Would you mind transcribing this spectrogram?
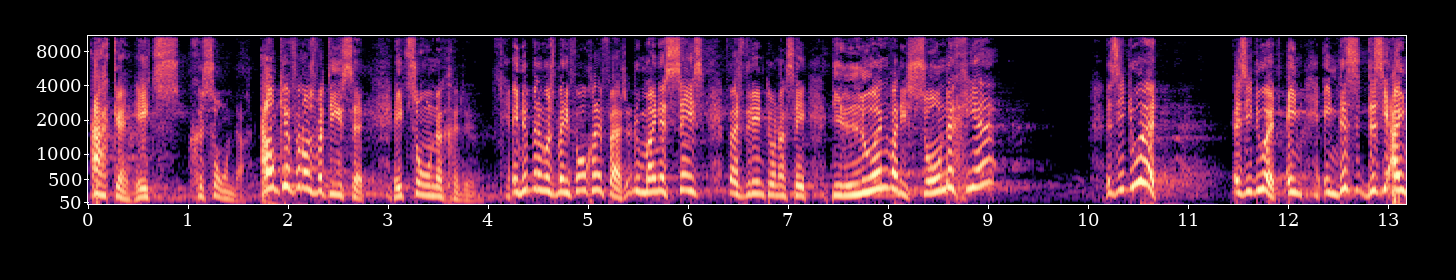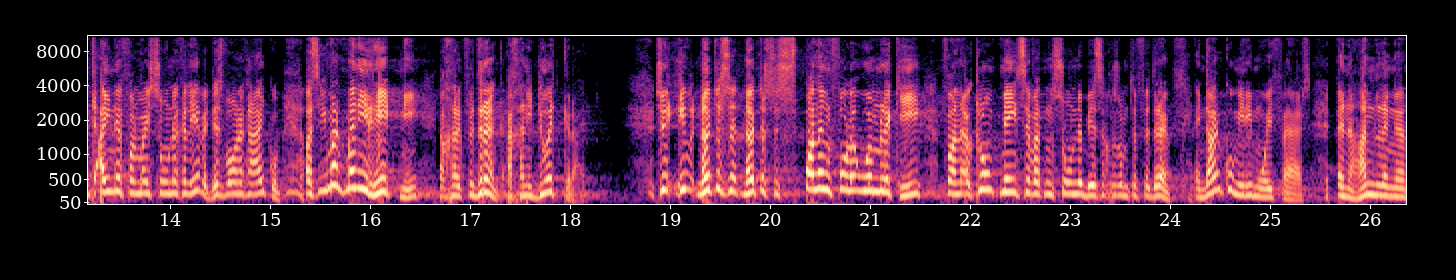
Ekke het gesondig. Elkeen van ons wat hier sit, het sonde gedoen. En dit bring ons by die volgende vers. Romeine 6 vers 23 sê die loon wat die sonde gee is die dood. Is die dood. En en dis dis die einde van my sondige lewe. Dis waarna ek gaan uitkom. As iemand my nie red nie, dan gaan ek verdrink. Ek gaan die dood kry. So nou het ons nou het ons 'n spanningvolle oomblik hier van 'n klomp mense wat in sonde besig is om te verdrink. En dan kom hierdie mooi vers in Handelinge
